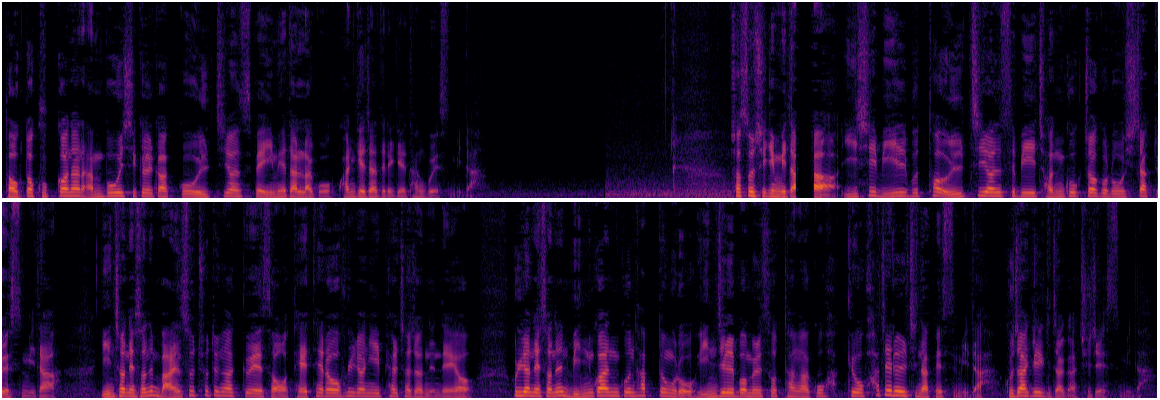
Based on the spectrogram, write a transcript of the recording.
더욱더 굳건한 안보 의식을 갖고 을지 연습에 임해달라고 관계자들에게 당부했습니다. 첫 소식입니다. 22일부터 을지 연습이 전국적으로 시작됐습니다. 인천에서는 만수초등학교에서 대테러 훈련이 펼쳐졌는데요. 훈련에서는 민관군 합동으로 인질범을 소탕하고 학교 화재를 진압했습니다. 구자길 기자가 취재했습니다.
